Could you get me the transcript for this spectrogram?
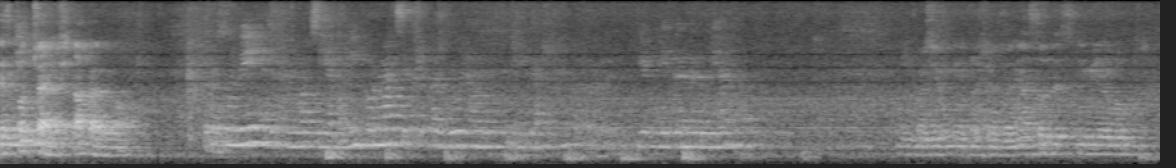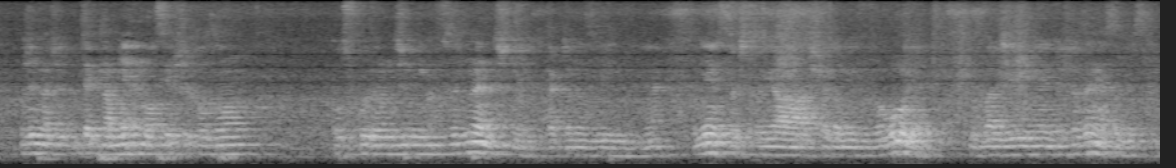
Jest to część, na pewno. Rozumienie tych emocji, jaką informacje przekazują, jak jak je generujemy. Może bardziej umiejętność radzenia sobie z nimi, no bo może znaczy, tak dla mnie emocje przychodzą pod wpływem czynników zewnętrznych, tak to nazwijmy, nie? To nie jest coś, co ja świadomie wywołuję, to jest bardziej umiejętność radzenia sobie z tym.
